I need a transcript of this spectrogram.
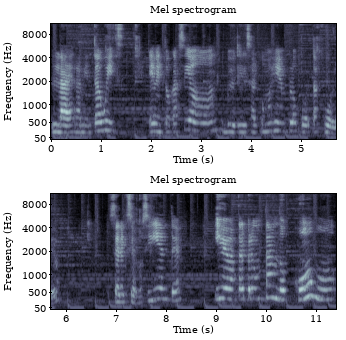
la herramienta Wix. En esta ocasión voy a utilizar como ejemplo portafolio. Selecciono siguiente y me va a estar preguntando cómo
